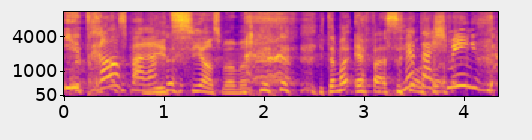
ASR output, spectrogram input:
Il est transparent. Il est ici en ce moment. Il est tellement effacé. Mets ta voit. chemise!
